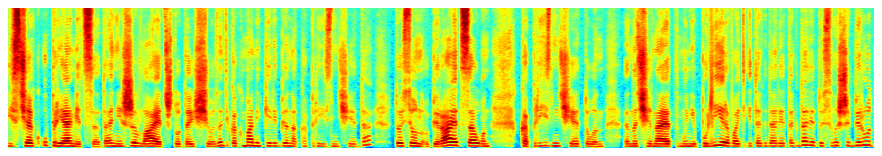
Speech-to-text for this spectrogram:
если человек упрямится, да, не желает что-то еще, знаете, как маленький ребенок капризничает, да, то есть он упирается, он капризничает, он начинает манипулировать и так далее, и так далее. То есть выше берут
